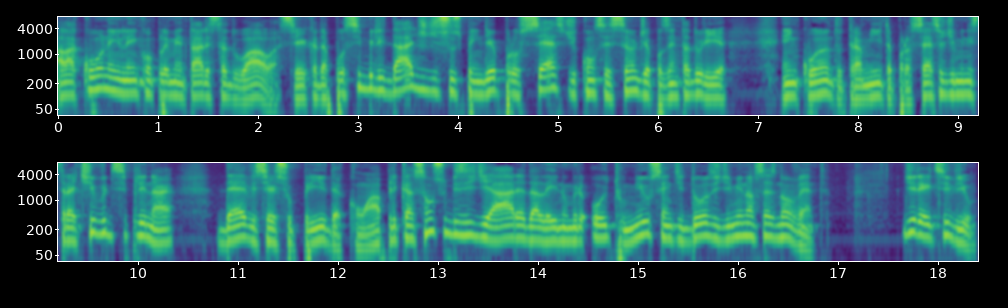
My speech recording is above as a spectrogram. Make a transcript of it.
a lacuna em lei complementar estadual acerca da possibilidade de suspender processo de concessão de aposentadoria enquanto tramita processo administrativo disciplinar deve ser suprida com a aplicação subsidiária da Lei nº 8112 de 1990. Direito Civil.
